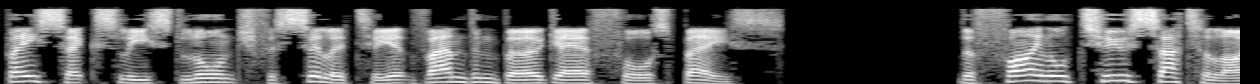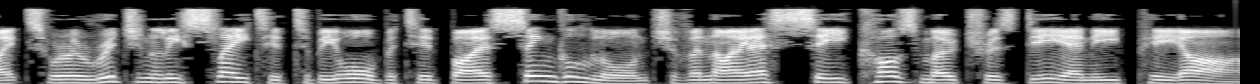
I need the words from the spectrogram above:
SpaceX leased launch facility at Vandenberg Air Force Base. The final two satellites were originally slated to be orbited by a single launch of an ISC Kosmotras DNEPR.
